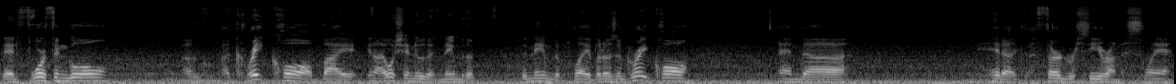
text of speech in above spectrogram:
They had fourth and goal. A, a, great call by you know I wish I knew the name of the the name of the play, but it was a great call, and uh, hit a, a third receiver on the slant,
